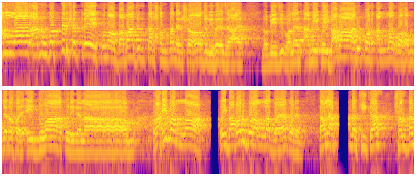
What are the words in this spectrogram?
আল্লাহর আনুগত্যের ক্ষেত্রে কোন বাবা যদি তার সন্তানের সহযোগী হয়ে যায় নবীজি বলেন, আমি ওই বাবার উপর আল্লাহর রহম যেন হয়, এই দোয়া করে গেলাম। রহিম আল্লাহ ওই বাবার উপর আল্লাহ দয়া করেন। তাহলে আপনার কি কাজ? সন্তান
